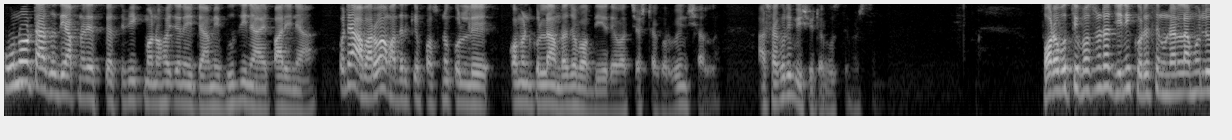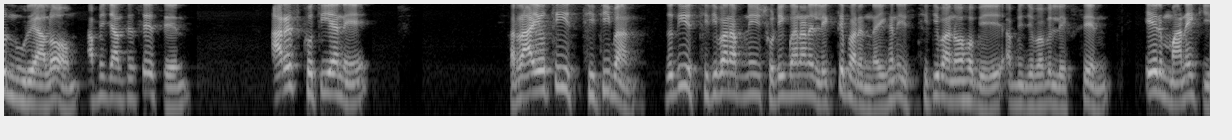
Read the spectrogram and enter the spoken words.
কোনোটা যদি আপনার স্পেসিফিক মনে হয় যেন এটা আমি বুঝি নাই পারি না, ওটা আবারও আমাদেরকে প্রশ্ন করলে কমেন্ট করলে আমরা জবাব দিয়ে দেওয়ার চেষ্টা করব ইনশাল্লাহ আশা করি বিষয়টা বুঝতে পারছেন। পরবর্তী প্রশ্নটা যিনি করেছেন ওনার নাম হলো নূরে আলম। আপনি জানতে চেয়েছেন আর এস খতিয়ানে রায়তি স্থিতিবান যদি স্থিতিবান আপনি সঠিক বানানে লিখতে পারেন না, এখানে স্থিতিবানও হবে, আপনি যেভাবে লিখছেন, এর মানে কি?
